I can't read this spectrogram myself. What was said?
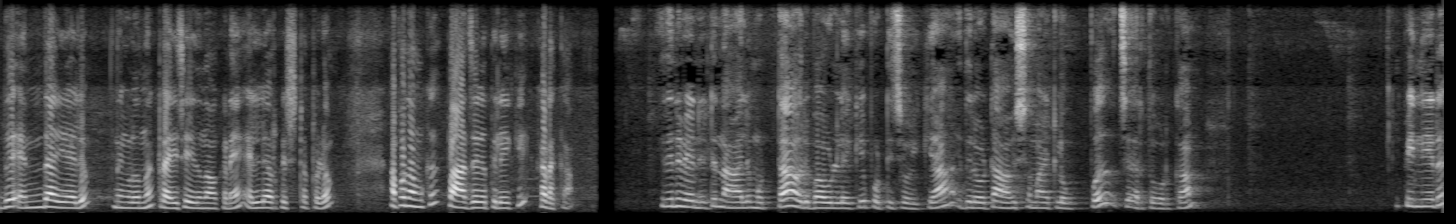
ഇത് എന്തായാലും നിങ്ങളൊന്ന് ട്രൈ ചെയ്ത് നോക്കണേ. എല്ലാവർക്കും ഇഷ്ടപ്പെടും. അപ്പോൾ നമുക്ക് പാചകത്തിലേക്ക് കടക്കാം. ഇതിന് വേണ്ടിയിട്ട് നാല് മുട്ട ഒരു ബൗളിലേക്ക് പൊട്ടിച്ചൊഴിക്കുക. ഇതിലോട്ട് ആവശ്യമായിട്ടുള്ള ഉപ്പ് ചേർത്ത് കൊടുക്കാം. പിന്നീട്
